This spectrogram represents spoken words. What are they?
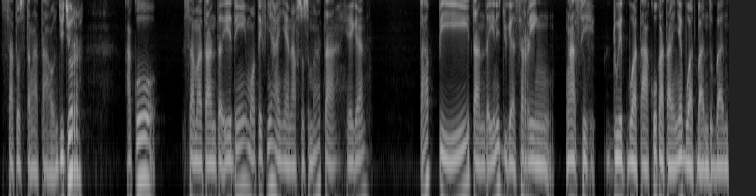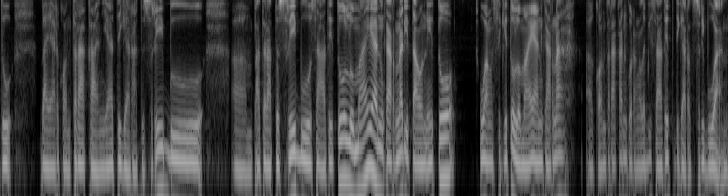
satu setengah tahun. Jujur, aku sama tante ini motifnya hanya nafsu semata, ya kan? Tapi tante ini juga sering ngasih duit buat aku katanya buat bantu-bantu bayar kontrakan ya 300 ribu, 400 ribu saat itu lumayan karena di tahun itu uang segitu lumayan karena eh, kontrakan kurang lebih saat itu 300 ribuan.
